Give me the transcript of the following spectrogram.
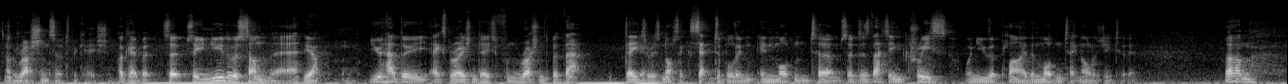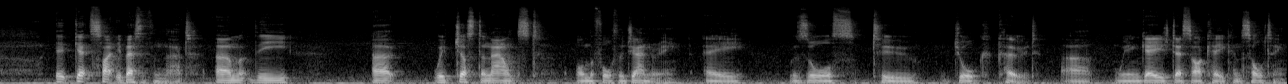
okay. the Russian certification. Okay, but so, so you knew there was some there. Yeah. You had the exploration data from the Russians, but that data yeah. is not acceptable in, in modern terms. So does that increase when you apply the modern technology to it? Um, it gets slightly better than that. Um, the, uh, we've just announced on the 4th of January a resource to JORC code. Uh, we engaged SRK Consulting,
